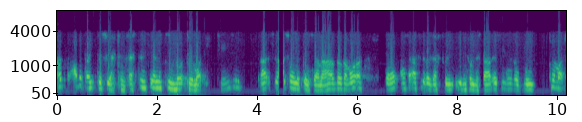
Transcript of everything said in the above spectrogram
I'd, I would like to see a consistency in the team, not too much changing. That's that's the only concern I have. There's a lot of, I, I feel as if we, even from the start of the season, there's been too much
